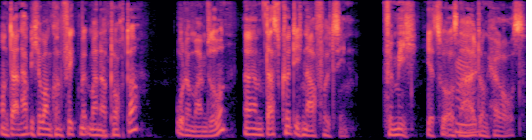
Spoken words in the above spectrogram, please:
Und dann habe ich aber einen Konflikt mit meiner Tochter oder meinem Sohn. Ähm, das könnte ich nachvollziehen. Für mich, jetzt so aus einer Haltung heraus.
